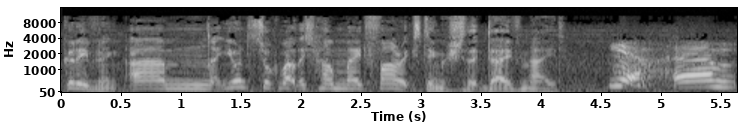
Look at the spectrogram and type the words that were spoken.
Good evening. Um, you want to talk about this homemade fire extinguisher that Dave made? Yeah, um,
